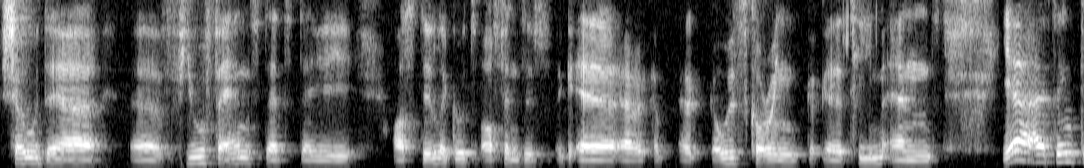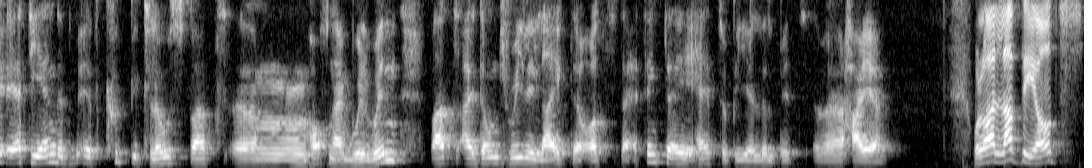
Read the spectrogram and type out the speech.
show their uh, few fans that they are still a good offensive, uh, goal-scoring uh, team and yeah, I think at the end it, it could be close, but um, Hoffenheim will win. But I don't really like the odds. I think they had to be a little bit uh, higher. Well, I love the odds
